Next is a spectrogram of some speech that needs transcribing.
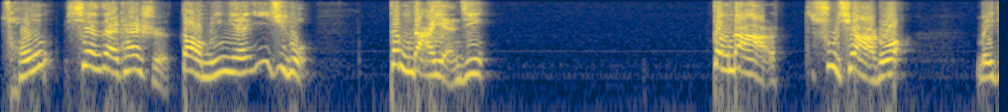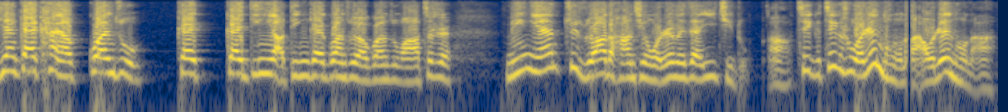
从现在开始到明年一季度，瞪大眼睛，瞪大竖起耳朵，每天该看要关注，该该盯要盯，该关注要关注啊。这是明年最主要的行情，我认为在一季度啊，这个这个是我认同的，啊我认同的啊。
